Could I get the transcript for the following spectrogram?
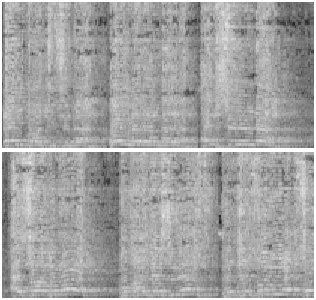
DEM Partisi'ne oy verenlere hepsinin de hesabını bu kardeşiniz ve soracak soracak.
